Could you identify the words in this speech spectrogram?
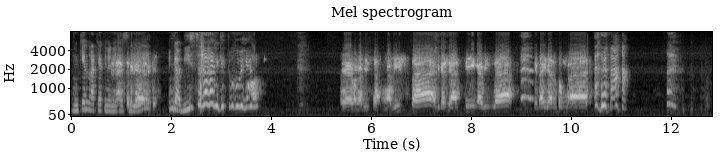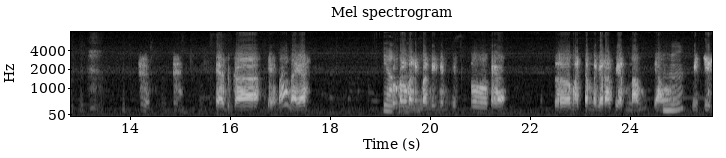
mungkin rakyat Indonesia sendiri nggak bisa digituin. ya emang nggak bisa nggak bisa dikasih hati nggak bisa minta jantung banget ya suka kayak mana ya Ya gue kalau banding bandingin itu kayak semacam negara Vietnam yang Mhm. which is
